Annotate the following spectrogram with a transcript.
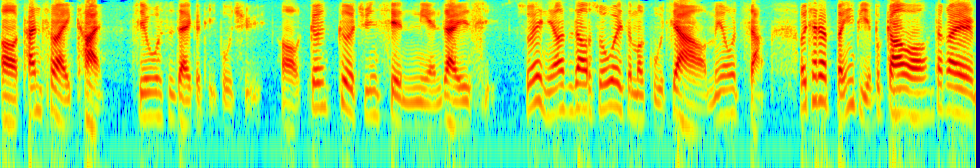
哦，摊出来一看，几乎是在一个底部区域哦，跟各均线粘在一起。所以你要知道说，为什么股价哦没有涨？而且它的本益比也不高哦，大概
